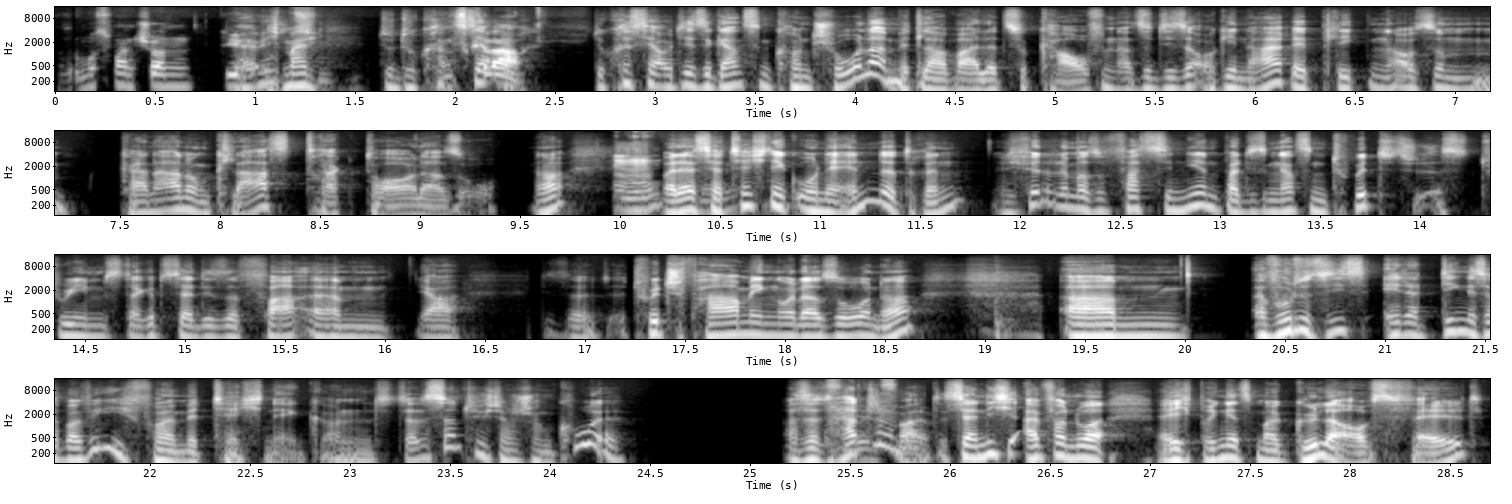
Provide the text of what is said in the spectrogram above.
Also muss man schon den ja, Ich meine, du, du kannst ja auch, du kriegst ja auch diese ganzen Controller mittlerweile zu kaufen, also diese Originalrepliken aus so einem keine Ahnung, Glas-Traktor oder so. Ne? Mhm. Weil da ist ja mhm. Technik ohne Ende drin. Ich finde das immer so faszinierend bei diesen ganzen Twitch-Streams. Da gibt es ja diese, ähm, ja, diese Twitch-Farming oder so, ne? Ähm, wo du siehst, ey, das Ding ist aber wirklich voll mit Technik. Und das ist natürlich dann schon cool. Also, das hat schon mal. Das ist ja nicht einfach nur, ey, ich bringe jetzt mal Gülle aufs Feld.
